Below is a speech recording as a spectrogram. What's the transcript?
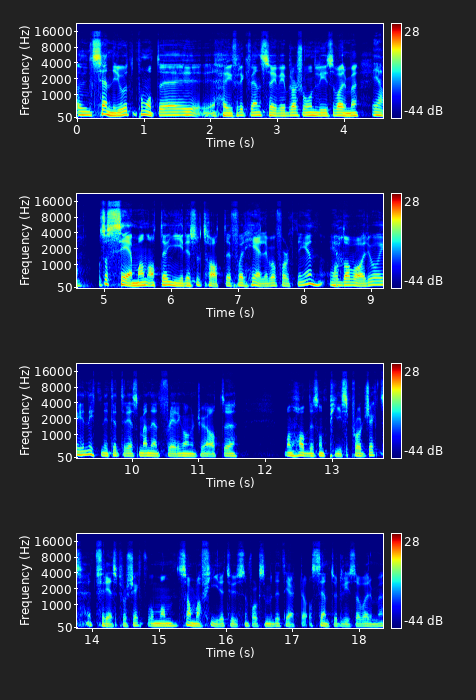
eh, sender jo på en måte eh, høy frekvens, høy vibrasjon, lys og varme. ja. Og så ser man at det gir resultater for hele befolkningen. Ja. Og da var det jo i 1993, som jeg har nevnt flere ganger, tror jeg, at eh, man hadde et sånt Peace Project, et fredsprosjekt, hvor man samla 4000 folk som mediterte, og sendte ut lys og varme.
